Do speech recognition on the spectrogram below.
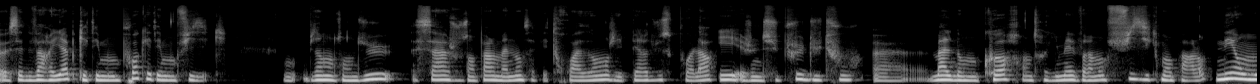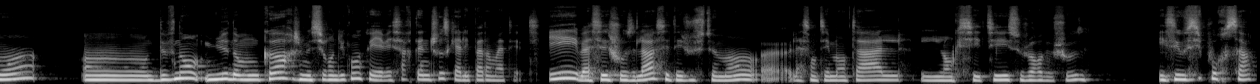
euh, cette variable qui était mon poids, qui était mon physique. Bien entendu, ça, je vous en parle maintenant, ça fait trois ans, j'ai perdu ce poids-là et je ne suis plus du tout euh, mal dans mon corps, entre guillemets, vraiment physiquement parlant. Néanmoins, en devenant mieux dans mon corps, je me suis rendu compte qu'il y avait certaines choses qui n'allaient pas dans ma tête. Et bah, ces choses-là, c'était justement euh, la santé mentale, l'anxiété, ce genre de choses. Et c'est aussi pour ça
